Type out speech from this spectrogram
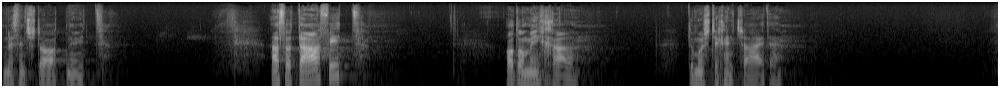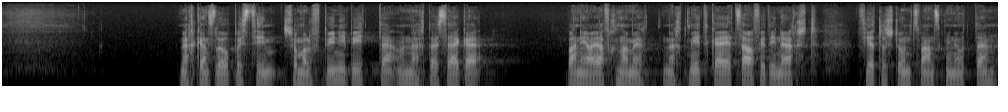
und es entsteht nichts. Also David oder Michael, du musst dich entscheiden. Möchte gerne das Lobpreisteam schon mal auf die Bühne bitten und möchte euch sagen, wenn ich euch einfach noch mitgeben möchte, jetzt auch für die nächste Viertelstunde, 20 Minuten,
